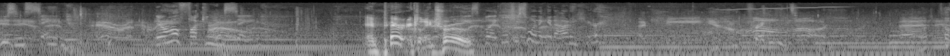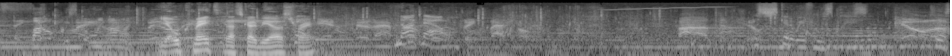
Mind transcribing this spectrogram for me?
He's insane. They're all fucking insane. Empirically true. Blake, Yoke mate, that's gotta be us, right? Not now. Let's just get away from this place. Please.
